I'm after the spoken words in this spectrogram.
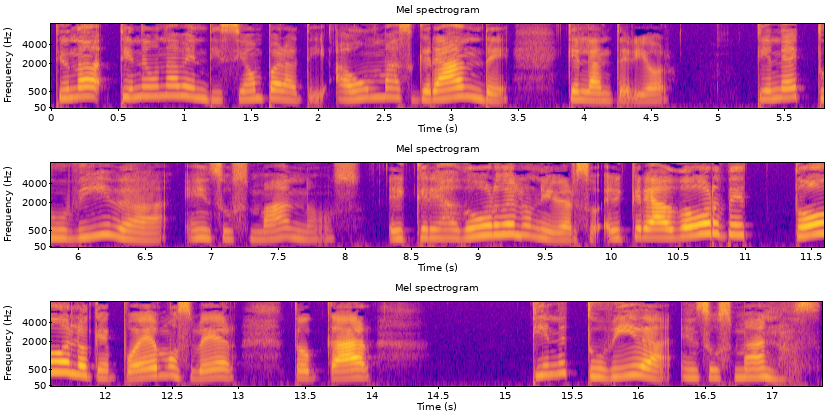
Tiene una, tiene una bendición para ti aún más grande que la anterior. Tiene tu vida en sus manos. El creador del universo, el creador de todo lo que podemos ver, tocar, tiene tu vida en sus manos.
